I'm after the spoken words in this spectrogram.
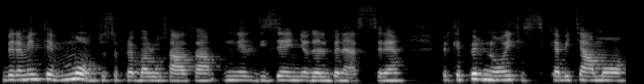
veramente molto sopravvalutata nel disegno del benessere, perché per noi che, che abitiamo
